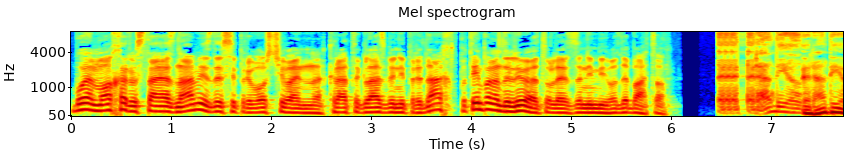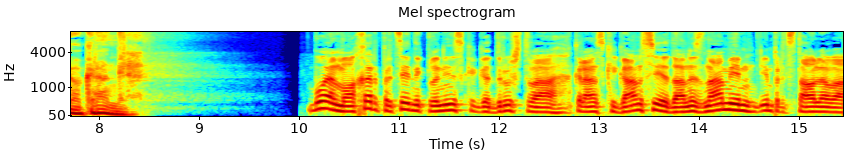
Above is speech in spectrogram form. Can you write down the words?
Bojan Mohar ostaja z nami, zdaj si privoščiva en kratek glasbeni predah, potem pa nadaljuje tole zanimivo debato. Radio, Radio Kran. Bojan Mohar, predsednik planinskega društva Kranski Gamsi, je danes z nami in predstavljava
